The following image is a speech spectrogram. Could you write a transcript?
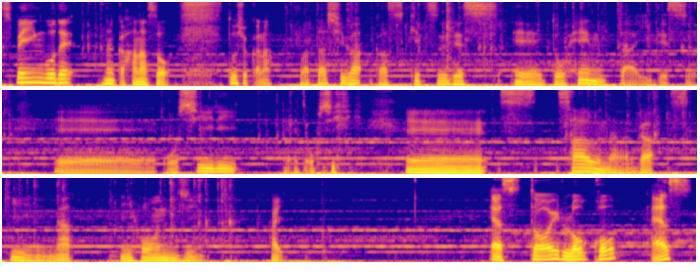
スペイン語でなんか話そう。どうしようかな。私はガス欠です。えー、ド変態です。えー、お尻、えー、お尻、えー、サウナが好きな日本人。はい。Estoy loco es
